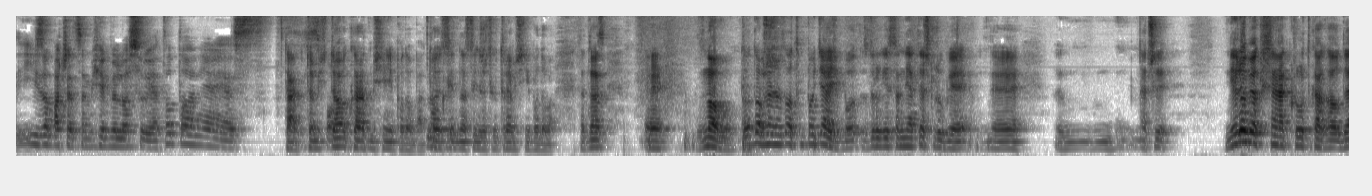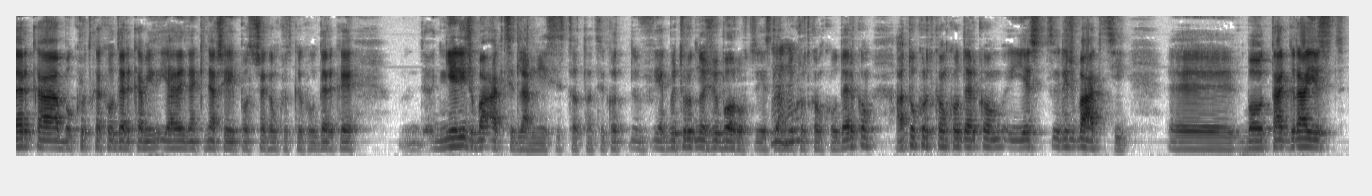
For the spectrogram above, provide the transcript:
i zobaczę, co mi się wylosuje. To to nie jest Tak, to, mi, to akurat mi się nie podoba. To Okej. jest jedna z tych rzeczy, która mi się nie podoba. Natomiast e, znowu, to dobrze, że o tym powiedziałeś, bo z drugiej strony ja też lubię, e, e, znaczy nie lubię określenia krótka kołderka, bo krótka kołderka, ja jednak inaczej postrzegam krótką kołderkę. Nie liczba akcji dla mnie jest istotna, tylko jakby trudność wyborów jest dla mnie krótką kołderką, a tu krótką kołderką jest liczba akcji. E, bo ta gra jest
